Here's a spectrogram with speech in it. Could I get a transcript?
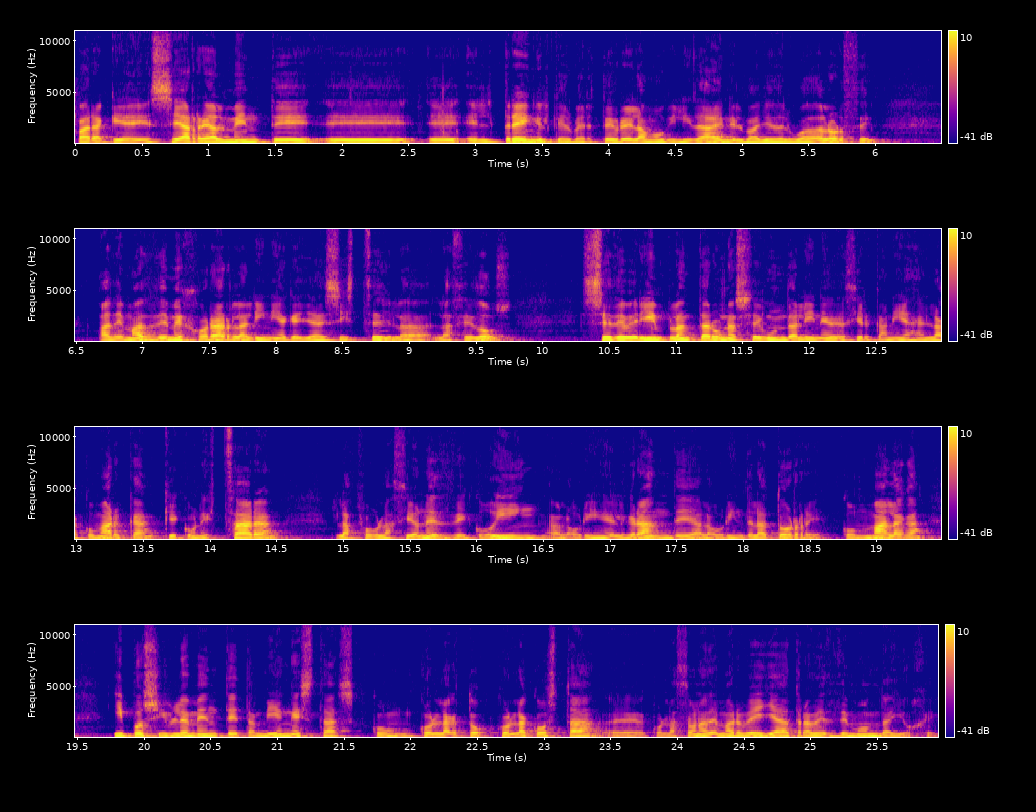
para que sea realmente eh, eh, el tren el que vertebre la movilidad en el Valle del Guadalhorce, además de mejorar la línea que ya existe, la C2, se debería implantar una segunda línea de cercanías en la comarca que conectara las poblaciones de Coín, Alaurín el Grande, Alaurín de la Torre con Málaga y posiblemente también estas con, la, costa, eh, con la zona de Marbella a través de Monda y Ojén.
